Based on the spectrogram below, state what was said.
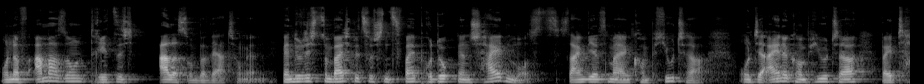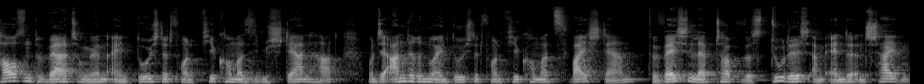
und auf Amazon dreht sich alles um Bewertungen. Wenn du dich zum Beispiel zwischen zwei Produkten entscheiden musst, sagen wir jetzt mal ein Computer, und der eine Computer bei 1000 Bewertungen einen Durchschnitt von 4,7 Sternen hat und der andere nur einen Durchschnitt von 4,2 Sternen, für welchen Laptop wirst du dich am Ende entscheiden?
